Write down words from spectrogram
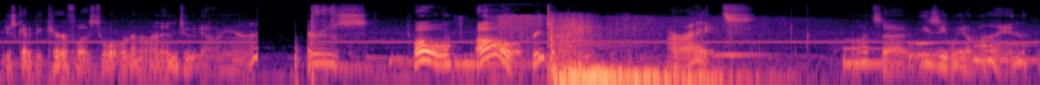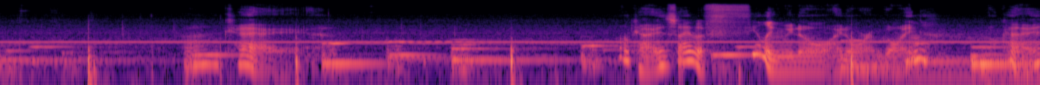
We just gotta be careful as to what we're gonna run into down here. There's... Whoa! Oh! Creeper! Alright. Well, that's a easy way to mine. Okay. Okay, so I have a feeling we know I know where I'm going. Okay.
